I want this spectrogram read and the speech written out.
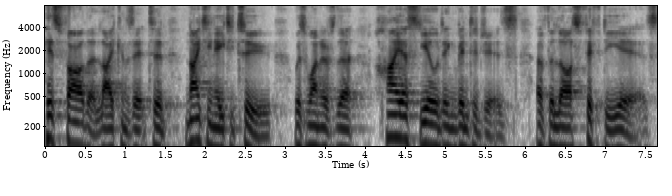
his father likens it to 1982 was one of the highest yielding vintages of the last 50 years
